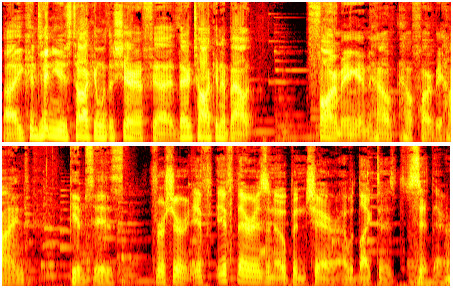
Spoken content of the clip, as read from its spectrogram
uh, he continues talking with the sheriff. Uh, they're talking about farming and how how far behind Gibbs is. For sure. If if there is an open chair, I would like to sit there.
